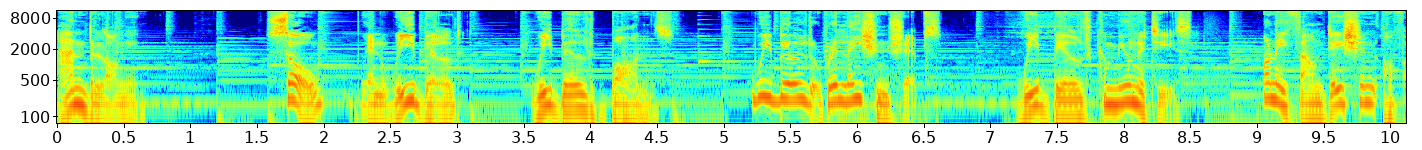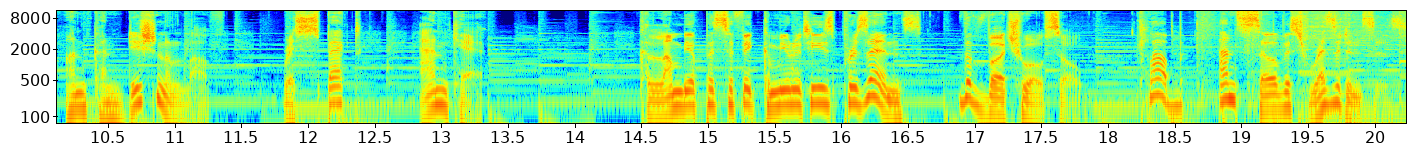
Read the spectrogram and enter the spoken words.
and belonging. So, when we build, we build bonds. We build relationships. We build communities on a foundation of unconditional love, respect, and care. Columbia Pacific Communities presents The Virtuoso Club and Serviced Residences.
